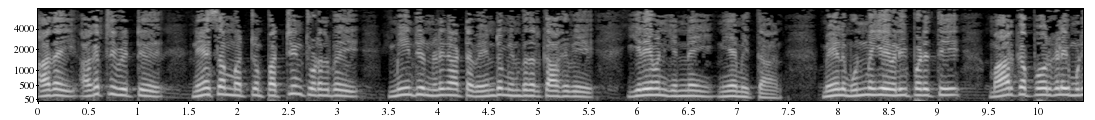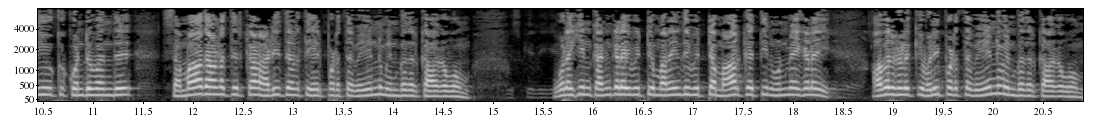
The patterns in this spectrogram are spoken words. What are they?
அதை அகற்றிவிட்டு நேசம் மற்றும் பற்றின் தொடர்பை மீண்டும் நிலைநாட்ட வேண்டும் என்பதற்காகவே இறைவன் என்னை நியமித்தான். மேலும் உண்மையை வெளிப்படுத்தி மார்க்க போர்களை முடிவுக்கு கொண்டு வந்து சமாதானத்திற்கான அடித்தளத்தை ஏற்படுத்த வேண்டும் என்பதற்காகவும் உலகின் கண்களை விட்டு மறைந்துவிட்ட மார்க்கத்தின் உண்மைகளை அவர்களுக்கு வெளிப்படுத்த வேண்டும் என்பதற்காகவும்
